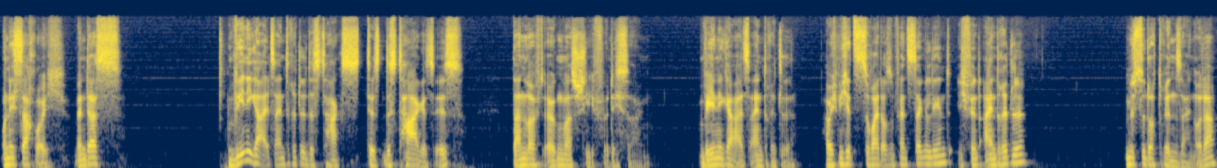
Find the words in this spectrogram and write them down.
Und ich sag euch, wenn das weniger als ein Drittel des, Tags, des, des Tages ist, dann läuft irgendwas schief, würde ich sagen. Weniger als ein Drittel. Habe ich mich jetzt zu weit aus dem Fenster gelehnt? Ich finde, ein Drittel müsste doch drin sein, oder?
